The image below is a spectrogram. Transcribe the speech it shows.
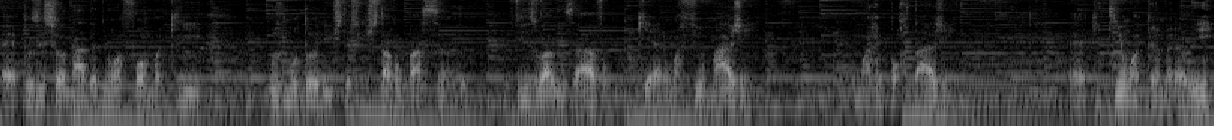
é, posicionada de uma forma que os motoristas que estavam passando visualizavam que era uma filmagem, uma reportagem, é, que tinha uma câmera ali,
